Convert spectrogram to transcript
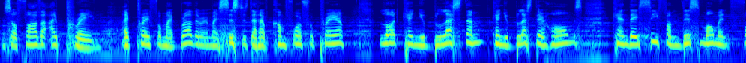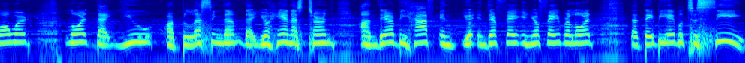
And so, Father, I pray I pray for my brother and my sisters that have come forth for prayer. Lord, can you bless them? Can you bless their homes? Can they see from this moment forward, Lord, that you are blessing them, that your hand has turned on their behalf in your in their fa- in your favor, Lord, that they be able to see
